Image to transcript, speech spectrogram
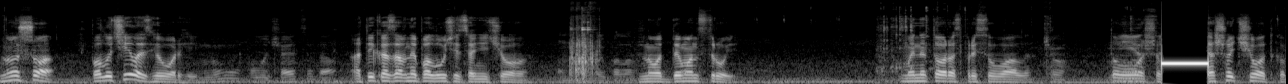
Ну що, получилось, Георгій? Ну, виходить, так. Да. А ти казав, не вийде нічого. Ну от демонструй. Ми не то розпресували. Чого? То що, а що чітко.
